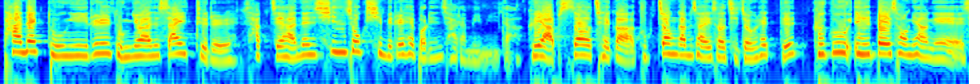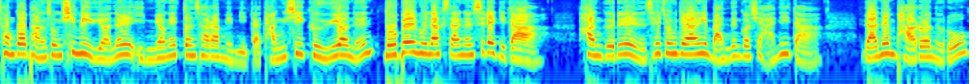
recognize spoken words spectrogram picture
탄핵 동의를 독려하는 사이트를 삭제하는 신속 심의를 해버린 사람입니다. 그에 앞서 제가 국정감사에서 지적을 했듯 극우 일배 성향의 선거 방송 심의위원을 임명했던 사람입니다. 당시 그 위원은 노벨 문학상은 쓰레기다. 한글은 세종대왕이 만든 것이 아니다. 라는 발언으로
